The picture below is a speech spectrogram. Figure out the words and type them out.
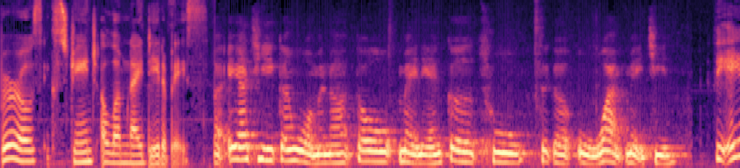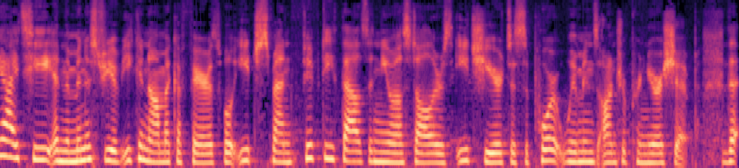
Bureau's Exchange Alumni Database. AIT 跟我们呢都每年各出这个五万美金。 the AIT and the Ministry of Economic Affairs will each spend 50,000 US dollars each year to support women's entrepreneurship. The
